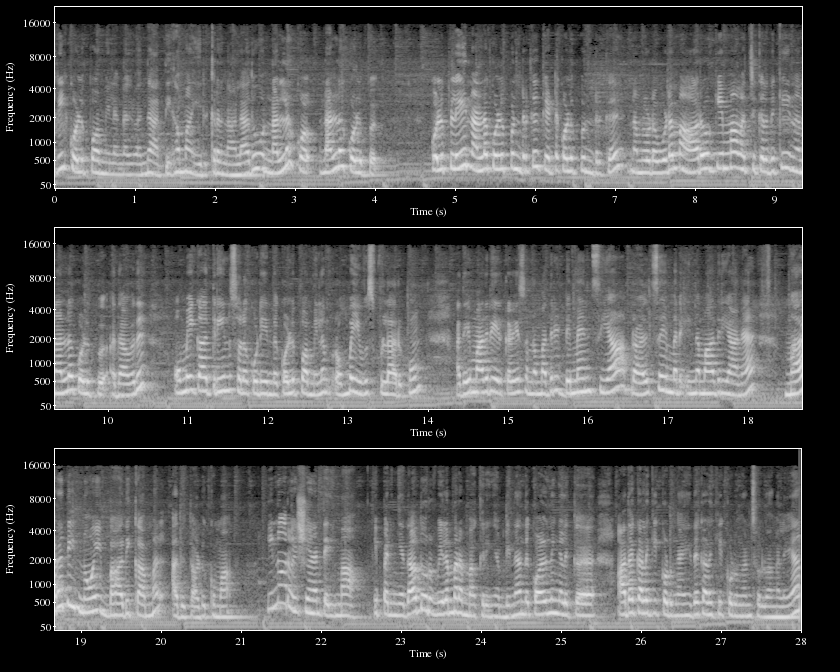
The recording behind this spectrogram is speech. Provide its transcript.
த்ரீ கொழுப்பு அமிலங்கள் வந்து அதிகமாக இருக்கிறனால அது ஒரு நல்ல கொ நல்ல கொழுப்பு. கொழுப்புலேயே நல்ல கொழுப்புன்னு இருக்குது கெட்ட கொழுப்புன்னு இருக்குது நம்மளோட உடம்பை ஆரோக்கியமாக வச்சுக்கிறதுக்கு இந்த நல்ல கொழுப்பு. அதாவது ஒமேகா த்ரீன்னு சொல்லக்கூடிய இந்த கொழுப்பு அமிலம் ரொம்ப யூஸ்ஃபுல்லாக இருக்கும். அதே மாதிரி ஏற்கனவே சொன்ன மாதிரி டிமென்சியா அப்புறம் அல்சைமர் இந்த மாதிரியான மறதி நோய் பாதிக்காமல் அது தடுக்குமா? இன்னொரு விஷயம் என்ன தெரியுமா? இப்போ நீங்கள் ஏதாவது ஒரு விளம்பரம் பார்க்குறீங்க அப்படின்னா அந்த குழந்தைங்களுக்கு அதை கலக்கி கொடுங்க இதை கலக்கி கொடுங்கன்னு சொல்லுவாங்க இல்லையா?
